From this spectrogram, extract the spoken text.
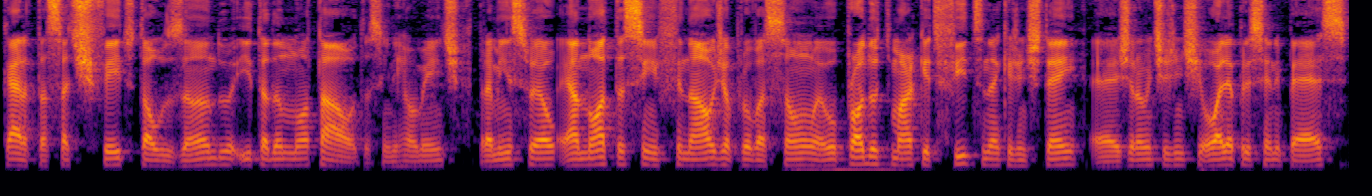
cara, tá satisfeito, tá usando e tá dando nota alta, assim, realmente. para mim isso é, é, a nota, assim, final de aprovação, é o Product Market Fit, né, que a gente tem. É, geralmente a gente olha para esse NPS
